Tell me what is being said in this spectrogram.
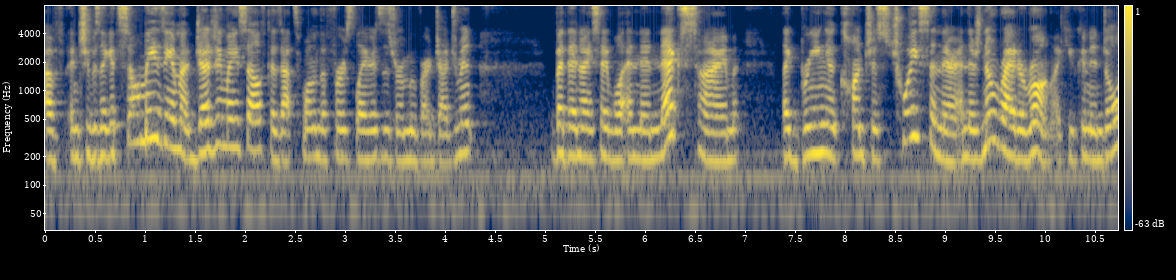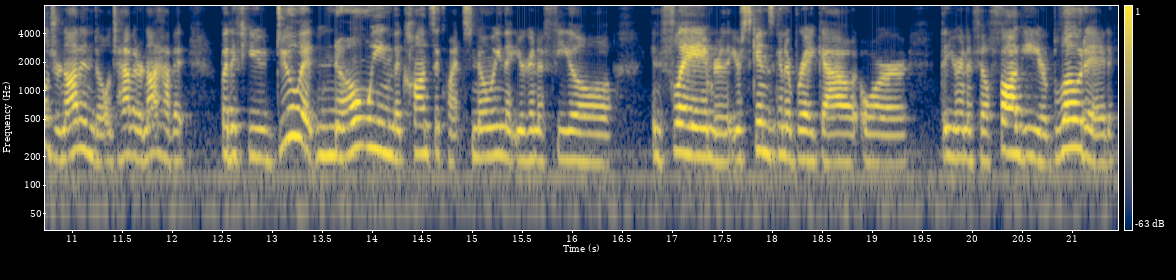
of and she was like it's so amazing. I'm not judging myself because that's one of the first layers is remove our judgment. But then i said well and then next time like bringing a conscious choice in there and there's no right or wrong. Like you can indulge or not indulge have it or not have it. But if you do it knowing the consequence knowing that you're going to feel inflamed or that your skin's going to break out or that you're going to feel foggy or bloated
